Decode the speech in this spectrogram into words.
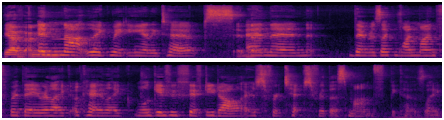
Yeah, I mean, and not like making any tips. Eh, that- and then there was like one month where they were like, okay, like we'll give you fifty dollars for tips for this month because like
